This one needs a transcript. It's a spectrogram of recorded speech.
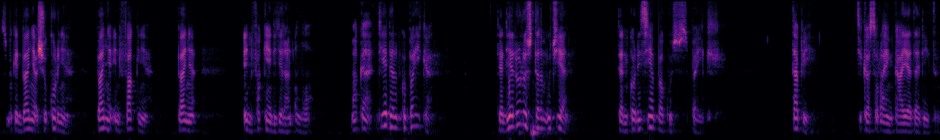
semakin banyak syukurnya, banyak infaknya, banyak infaknya di jalan Allah. Maka dia dalam kebaikan dan dia lulus dalam ujian dan kondisinya bagus, baik. Tapi jika seorang yang kaya tadi itu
